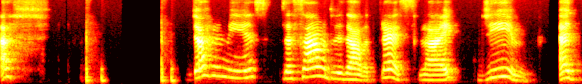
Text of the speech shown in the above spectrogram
af. Jahr means the sound without press, like jim, ad.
